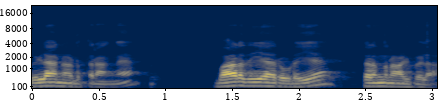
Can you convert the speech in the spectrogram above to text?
விழா நடத்துகிறாங்க பாரதியாருடைய பிறந்தநாள் விழா.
